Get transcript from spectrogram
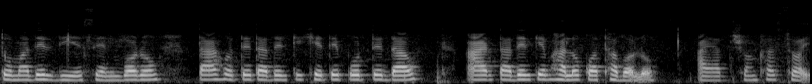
তোমাদের দিয়েছেন, বরং তা হতে তাদেরকে খেতে পড়তে দাও আর তাদেরকে ভালো কথা বলো। আয়াত সংখ্যা ছয়।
